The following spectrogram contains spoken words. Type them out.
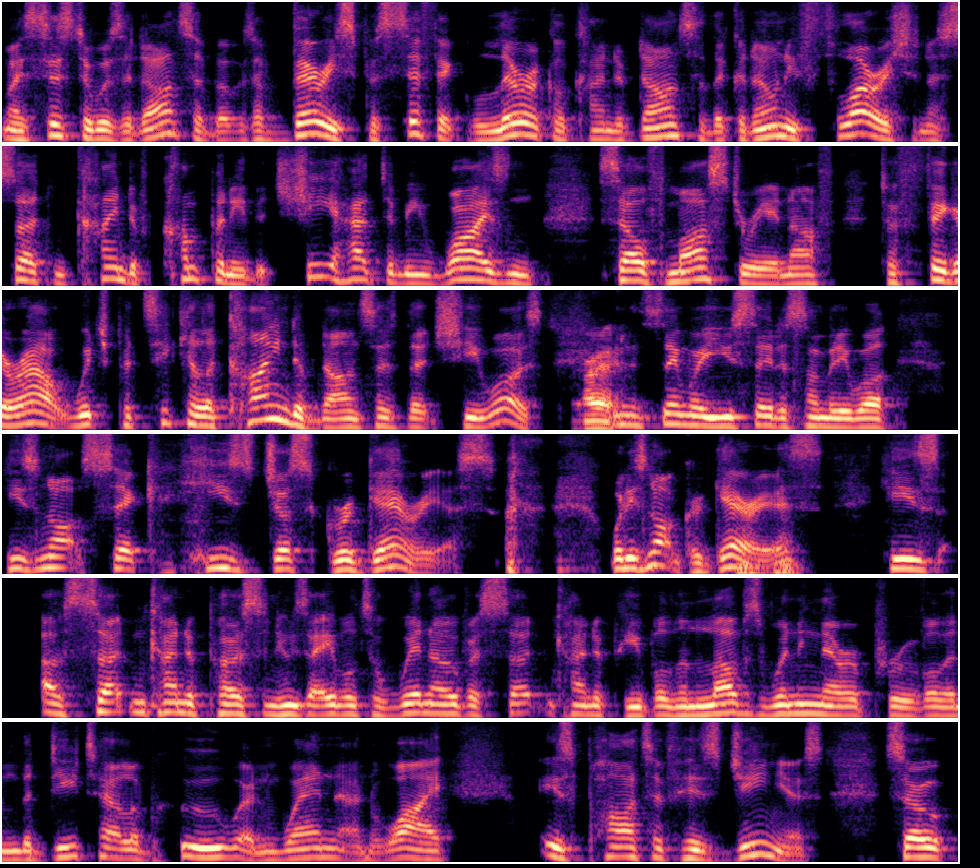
my sister was a dancer, but was a very specific lyrical kind of dancer that could only flourish in a certain kind of company that she had to be wise and self-mastery enough to figure out which particular kind of dancer that she was. Right. In the same way you say to somebody, well, he's not sick, he's just gregarious. well, he's not gregarious. Mm-hmm. He's a certain kind of person who's able to win over certain kind of people and loves winning their approval and the detail of who and when and why is part of his genius. So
